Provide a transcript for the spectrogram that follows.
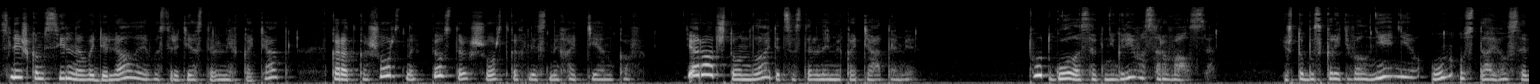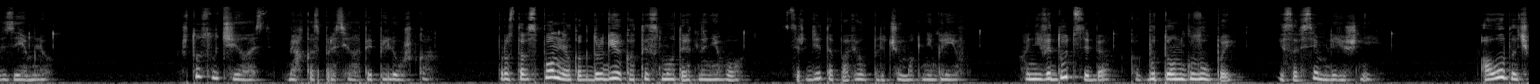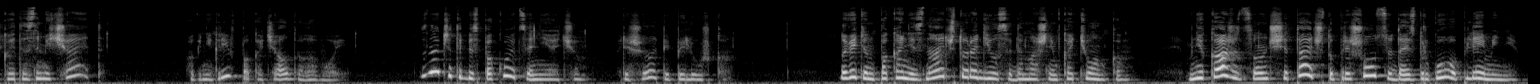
слишком сильно выделяла его среди остальных котят в короткошерстных пестрых шерстках лесных оттенков – я рад, что он ладит с остальными котятами. Тут голос огнегрива сорвался, и чтобы скрыть волнение, он уставился в землю. «Что случилось?» – мягко спросила Пепелюшка. «Просто вспомнил, как другие коты смотрят на него», – сердито повел плечом огнегрив. «Они ведут себя, как будто он глупый и совсем лишний». «А облачко это замечает?» Огнегрив покачал головой. «Значит, и беспокоиться не о чем решила Пепелюшка. Но ведь он пока не знает, что родился домашним котенком. Мне кажется, он считает, что пришел сюда из другого племени.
